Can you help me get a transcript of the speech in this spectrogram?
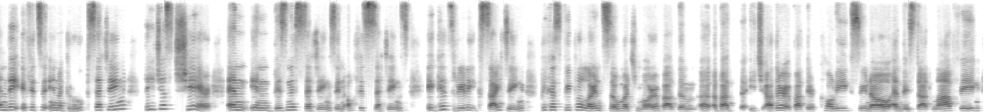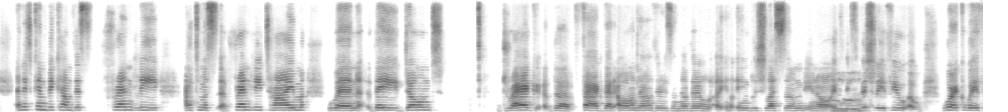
And they if it's in a group setting they just share. And in business settings in office settings it gets really exciting because people learn so much more about them uh, about each other about their colleagues you know and they start laughing. And it can become this friendly atmosphere, friendly time when they don't drag the fact that oh now there's another uh, english lesson you know mm-hmm. especially if you uh, work with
